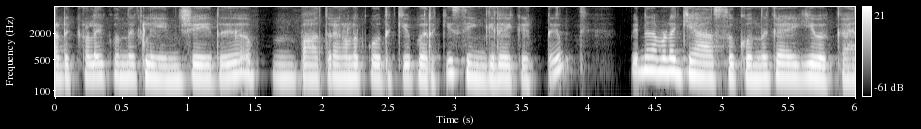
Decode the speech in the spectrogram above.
അടുക്കളയൊക്കെ ഒന്ന് ക്ലീൻ ചെയ്ത് പാത്രങ്ങളൊക്കെ ഒതുക്കി പെറുക്കി സിങ്കിലേക്ക് ഇട്ട് പിന്നെ നമ്മുടെ ഗ്യാസൊക്കെ ഒന്ന് കഴുകി വെക്കാൻ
